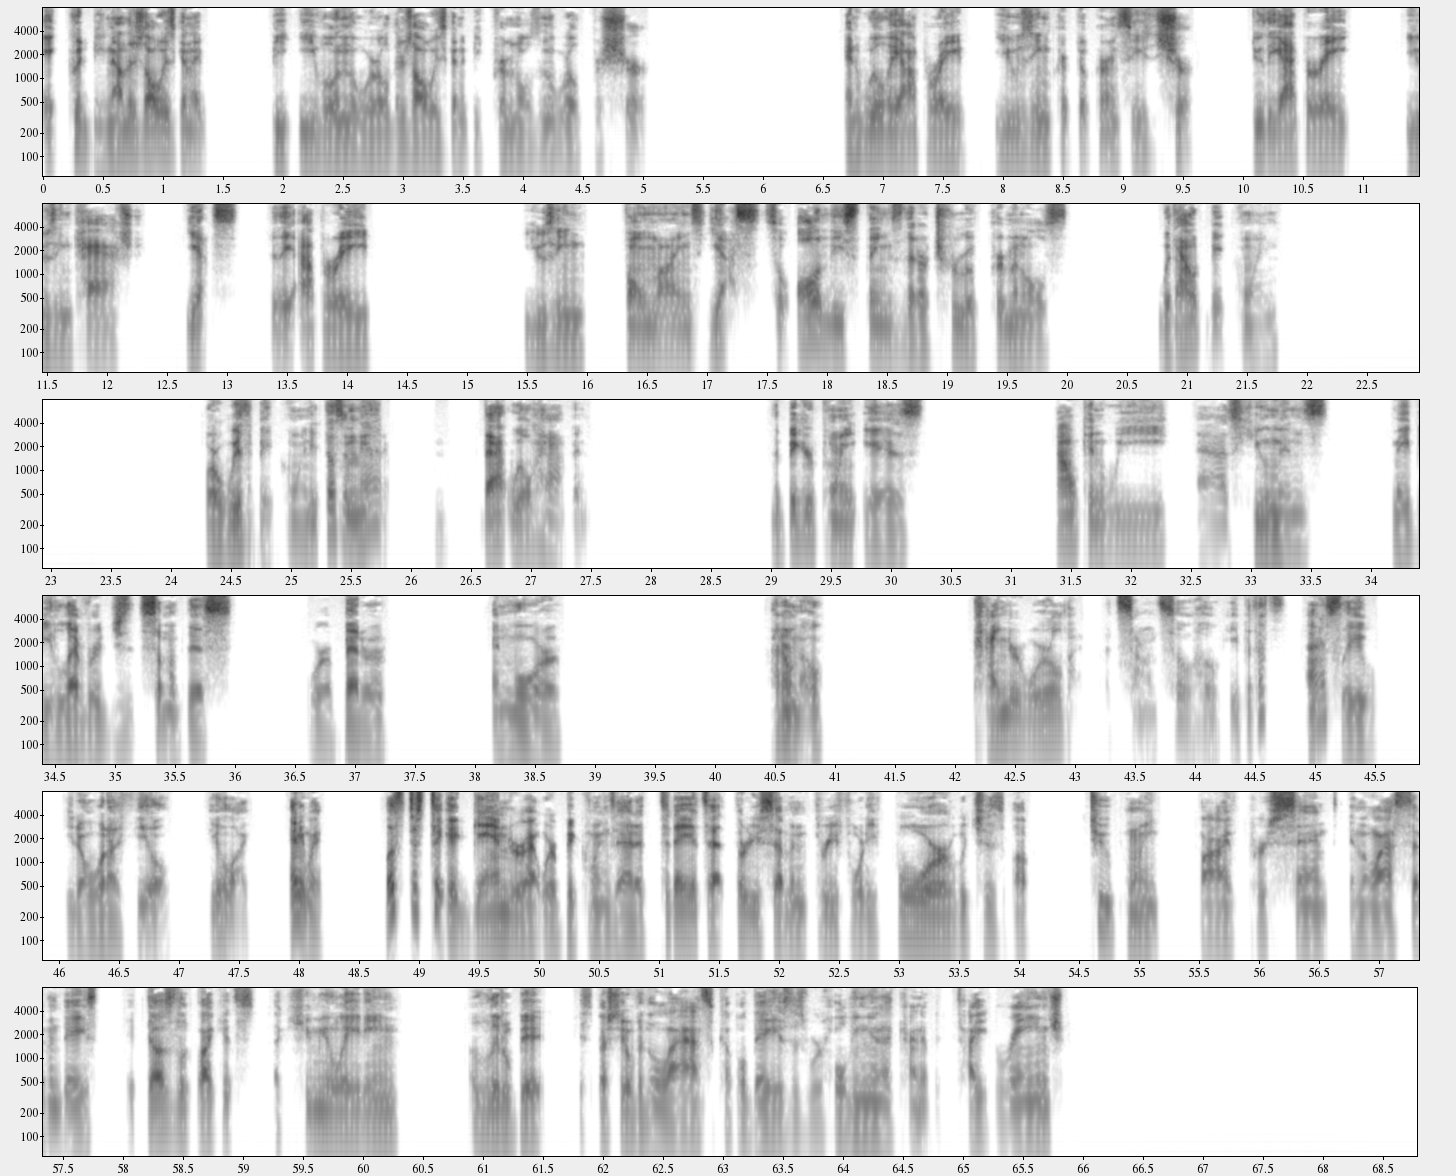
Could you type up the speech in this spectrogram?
it could be. Now there's always going to be evil in the world. There's always going to be criminals in the world for sure. And will they operate using cryptocurrencies? Sure. Do they operate using cash? Yes. Do they operate using phone lines? Yes. So all of these things that are true of criminals without Bitcoin or with Bitcoin, it doesn't matter. That will happen. The bigger point is how can we as humans maybe leverage some of this for a better and more I don't know, kinder world. That sounds so hokey, but that's honestly, you know, what I feel feel like. Anyway, let's just take a gander at where Bitcoin's at. It today it's at 37,344, which is up 2.5% in the last 7 days. It does look like it's accumulating a little bit, especially over the last couple days as we're holding in a kind of a tight range.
